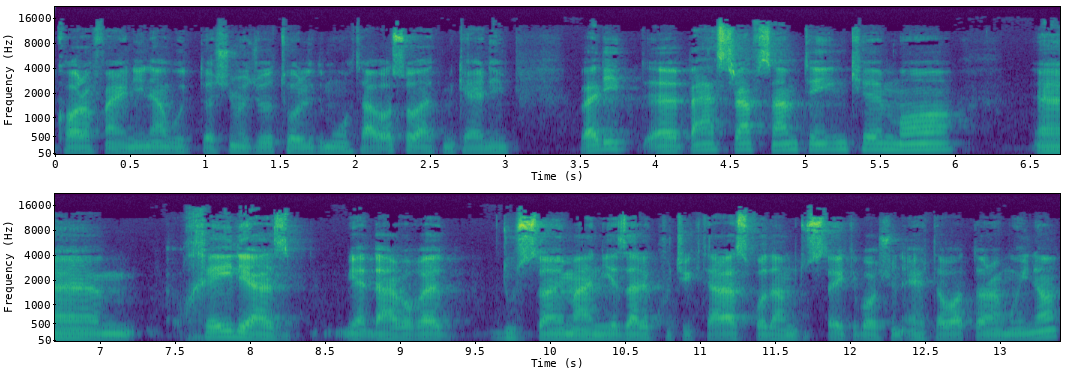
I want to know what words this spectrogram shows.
کارآفرینی نبود. داشتیم راجع به تولید محتوا صحبت می‌کردیم. ولی بحث رفت سمت اینکه ما خیلی از در واقع دوستای من یه ذره کوچیکتر از خودم دوستایی که باشون ارتباط دارم و اینا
